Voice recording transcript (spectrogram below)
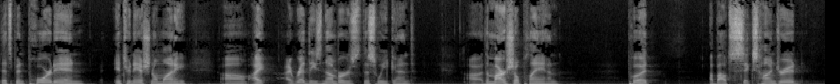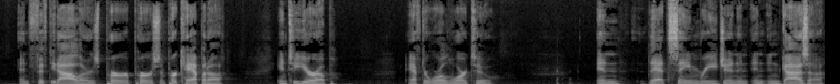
that's been poured in, international money, um, I I read these numbers this weekend. Uh, the Marshall Plan put about six hundred and fifty dollars per person per capita into Europe after World War II. In that same region in, in, in Gaza,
